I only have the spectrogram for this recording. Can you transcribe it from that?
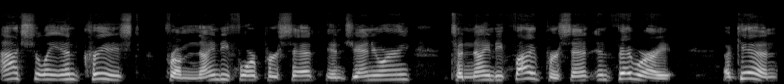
actually increased from 94% in January to 95% in February. Again,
